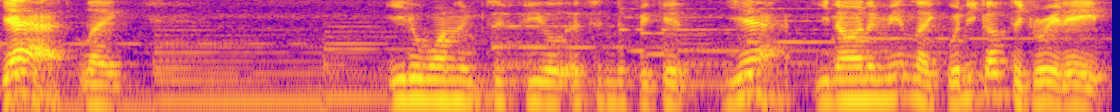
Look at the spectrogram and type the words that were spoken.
yeah, like you don't want him to feel insignificant. Yeah, you know what I mean. Like when you got the Great eight,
